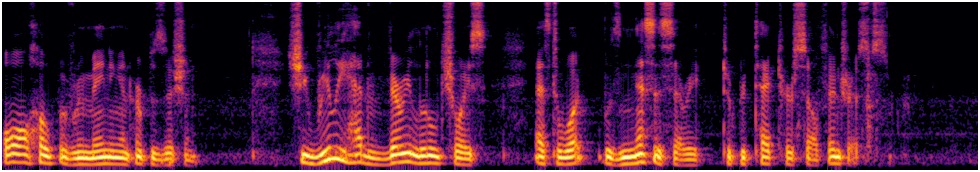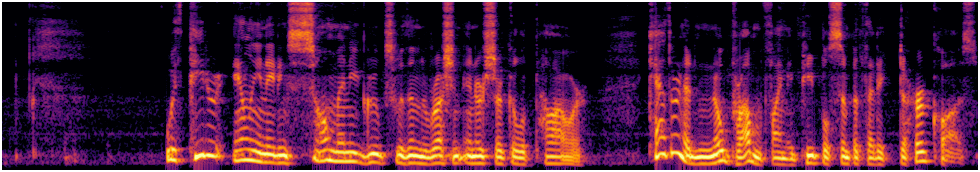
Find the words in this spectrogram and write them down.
all hope of remaining in her position. She really had very little choice as to what was necessary to protect her self interests. With Peter alienating so many groups within the Russian inner circle of power, Catherine had no problem finding people sympathetic to her cause.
